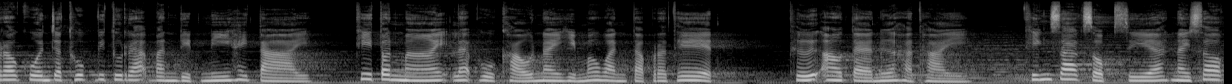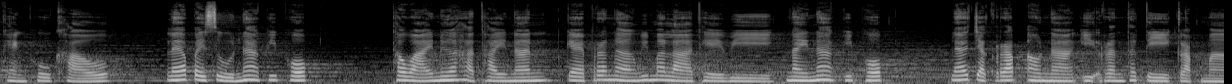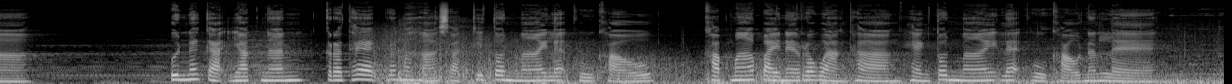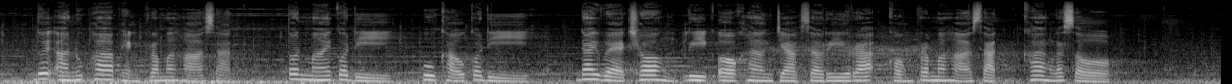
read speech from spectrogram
เราควรจะทุบวิทุระบัณฑิตนี้ให้ตาย ที่ต้นไม้และภูเขาในหิมวันตประเทศ ถือเอาแต่เนื้อหาไทย ทิ้งซากศพเสียในซอกแห่งภูเขา แล้วไปสู่นาคพิภพถวายเนื้อหาไทยนั้นแก่พระนางวิมลาเทวีในนาคพิภพ แล้วจักรับเอานางอิรันทตีกลับมาปุณกะยักษ์นั้นกระแทกพระมหาสัตว์ที่ต้นไม้และภูเขา ขับม้าไปในระหว่างทางแห่งต้นไม้และภูเขานั้นแล ด้วยอนุภาพแห่งพระมหาสัตว์ ต้นไม้ก็ดี ภูเขาก็ดี ได้แหวกช่องหลีกออกห่างจากสรีระของพระมหาสัตว์ข้างละศอก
